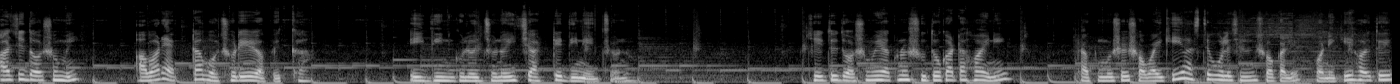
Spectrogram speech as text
আজ দশমী আবার একটা বছরের অপেক্ষা। এই দিনগুলোর জন্য এই চারটে দিনের জন্য। যেহেতু দশমী এখনও সুতো কাটা হয়নি, ঠাকুরমশাই সবাইকেই আসতে বলেছিলেন সকালে। অনেকেই হয়তো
